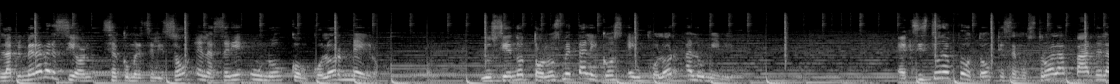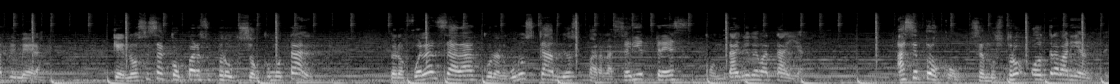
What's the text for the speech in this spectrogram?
La primera versión se comercializó en la serie 1 con color negro, luciendo tonos metálicos en color aluminio. Existe una foto que se mostró a la par de la primera, que no se sacó para su producción como tal, pero fue lanzada con algunos cambios para la serie 3 con daño de batalla. Hace poco se mostró otra variante,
